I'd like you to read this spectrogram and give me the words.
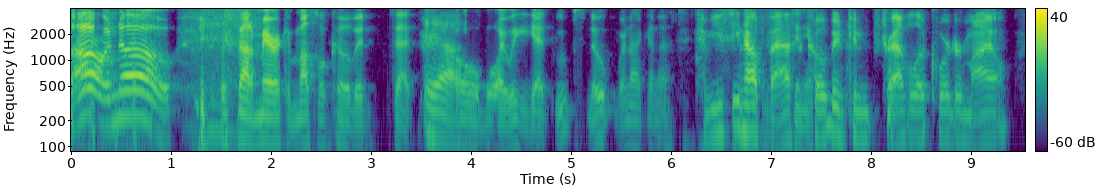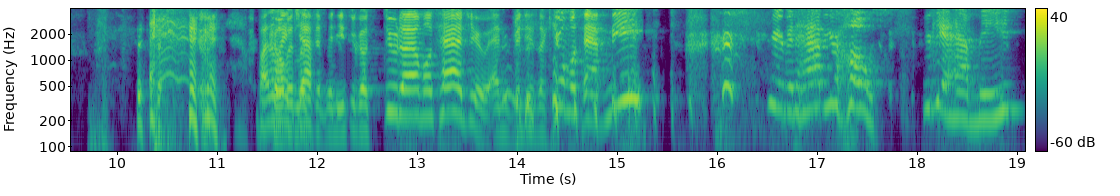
oh no, it's not American muscle COVID. It's that. yeah Oh boy, we could get. Oops, nope, we're not gonna. Have you seen how fast Continue. COVID can travel a quarter mile? by the COVID way looks jeff at Vin Diesel, goes, "Dude, I almost had you," and Vin Diesel's like, "You almost had me." You even have your host. You can't have me.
